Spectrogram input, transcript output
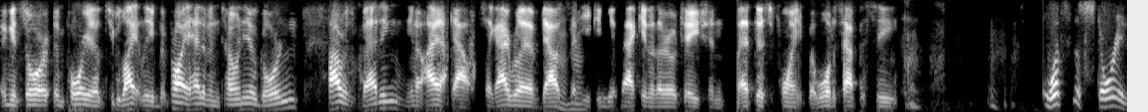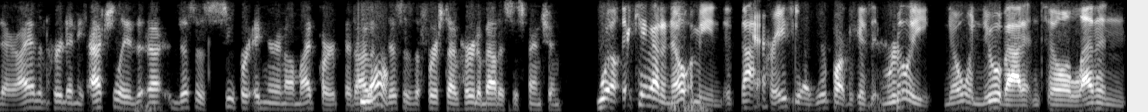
against Or- Emporia too lightly, but probably ahead of Antonio Gordon. If I was betting, you know, I have doubts. Like I really have doubts that Mhm. he can get back into the rotation at this point, but we'll just have to see. What's the story there? I haven't heard any. Actually, uh, this is super ignorant on my part, but I, No. this is the first I've heard about a suspension. Well, it came out of no. I mean, it's not Yeah. crazy on your part because it really no one knew about it until eleven,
